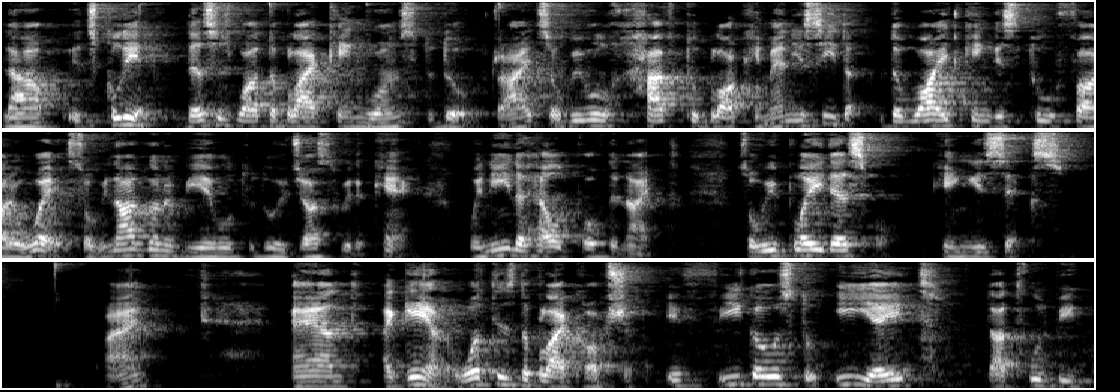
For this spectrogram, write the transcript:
Now, it's clear this is what the black king wants to do, right? So we will have to block him. And you see the, the white king is too far away. So we're not going to be able to do it just with the king. We need the help of the knight. So we play this one, king e6, right? And again, what is the black option? If he goes to e8, that would be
